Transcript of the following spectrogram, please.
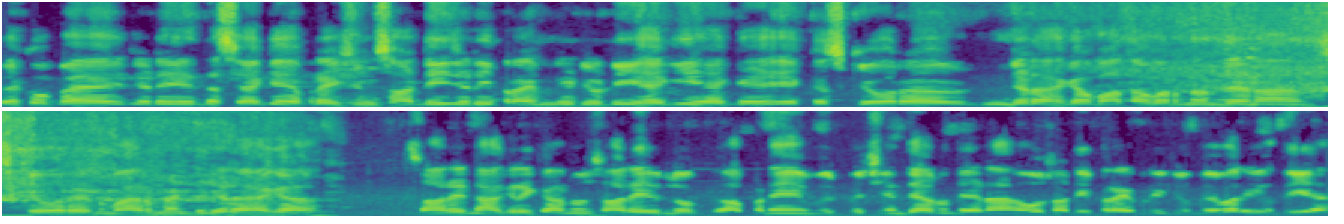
ਦੇਖੋ, ਮੈਂ ਜਿਹੜੇ ਦੱਸਿਆ ਕਿ ਆਪਰੇਸ਼ਨ ਸਾਡੀ ਜਿਹੜੀ ਪ੍ਰਾਇਮਰੀ ਡਿਊਟੀ ਹੈਗੀ ਹੈ ਕਿ ਇੱਕ ਸਿਕਿਉਰ ਜਿਹੜਾ ਹੈਗਾ ਵਾਤਾਵਰਨ ਦੇਣਾ ਸਿਕਿਉਰ এনवायरमेंट ਜਿਹੜਾ ਹੈਗਾ, ਸਾਰੇ ਨਾਗਰਿਕਾਂ ਨੂੰ, ਸਾਰੇ ਲੋਕ ਆਪਣੇ ਪਛਿੰਦਿਆਂ ਨੂੰ ਦੇਣਾ, ਉਹ ਸਾਡੀ ਪ੍ਰਾਇਮਰੀ ਜ਼ਿੰਮੇਵਾਰੀ ਹੁੰਦੀ ਹੈ।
